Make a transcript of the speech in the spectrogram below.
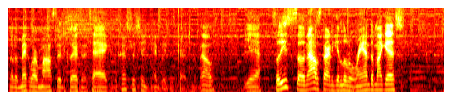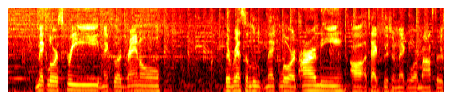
Another Meklord monster declares an attack. Defense position, you activate this in the mouth. Yeah. So these so now it's starting to get a little random, I guess. Meklord Screed, Meklord Granel, the Resolute Meklord Army, all attack position Meklord monsters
